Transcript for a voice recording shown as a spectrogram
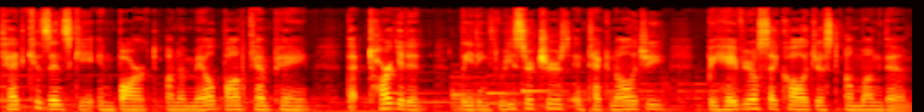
Ted Kaczynski embarked on a mail bomb campaign that targeted leading researchers in technology, behavioral psychologists among them.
